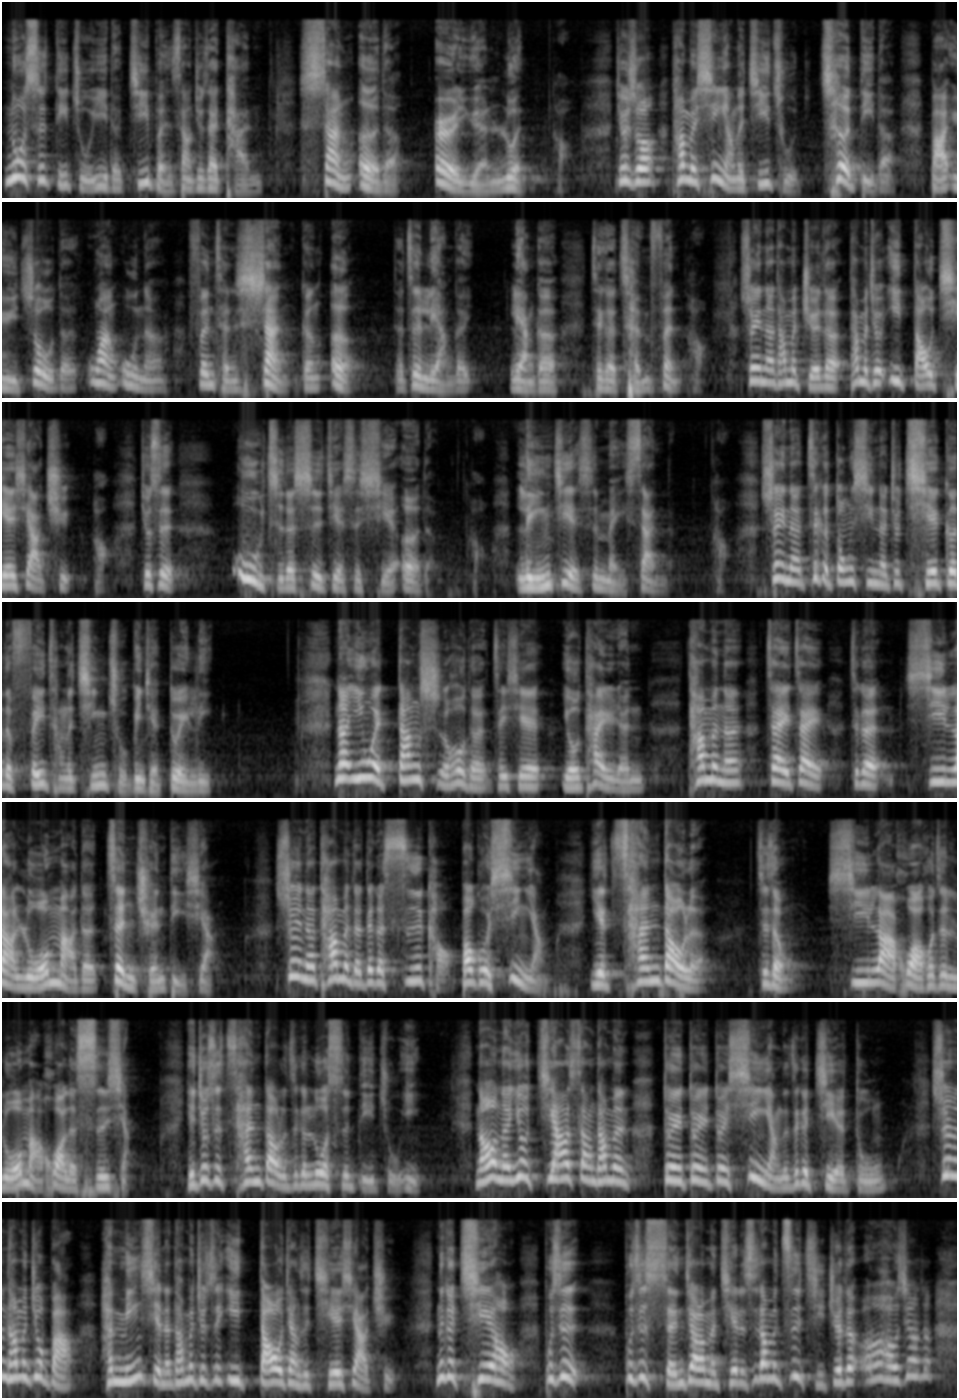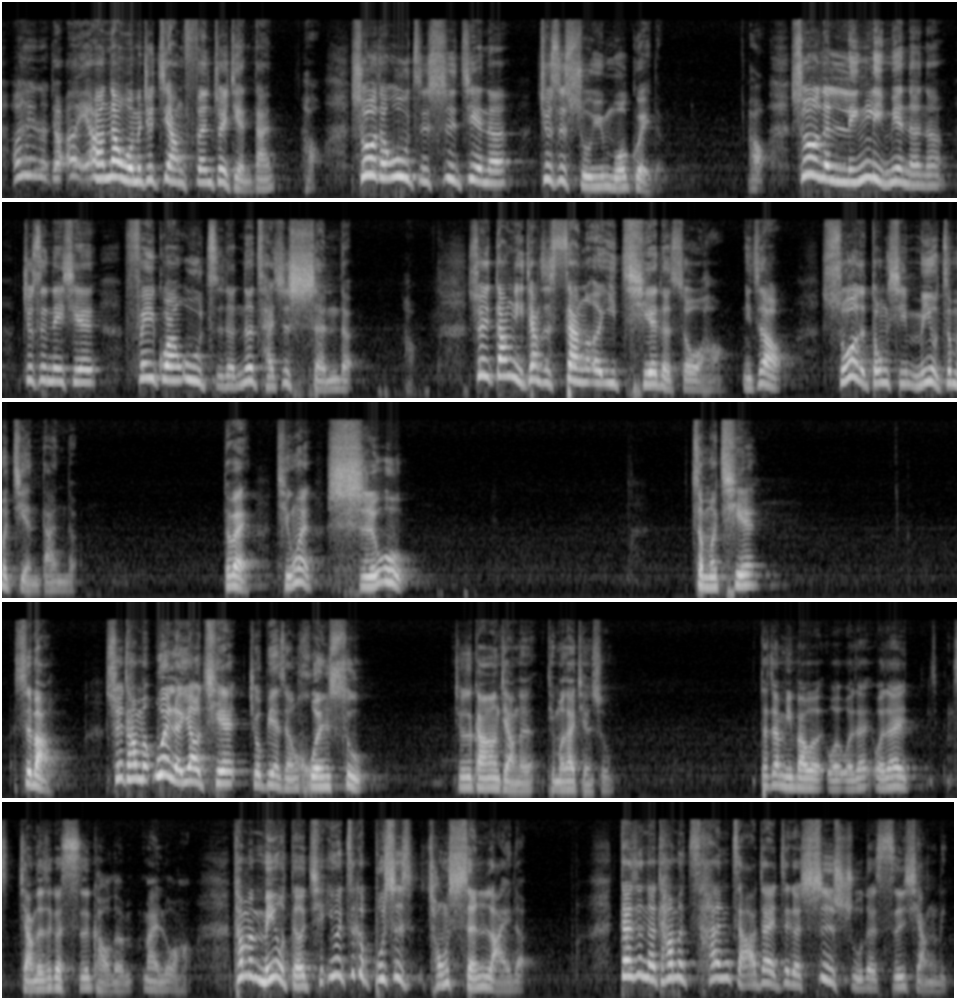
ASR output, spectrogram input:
诺斯底主义的基本上就在谈善恶的二元论，好，就是说他们信仰的基础彻底的把宇宙的万物呢分成善跟恶的这两个两个这个成分，好，所以呢，他们觉得他们就一刀切下去，好，就是物质的世界是邪恶的。好灵界是美善的，好，所以呢，这个东西呢就切割得非常的清楚，并且对立。那因为当时候的这些犹太人，他们呢在在这个希腊罗马的政权底下，所以呢，他们的这个思考，包括信仰，也掺到了这种希腊化或者罗马化的思想，也就是掺到了这个洛斯底主义。然后呢，又加上他们对对对信仰的这个解读，所以他们就把很明显的，他们就是一刀这样子切下去。那个切哦，不是不是神叫他们切的，是他们自己觉得哦，好像是，哎呀，就哎呀，那我们就这样分最简单。所有的物质世界呢，就是属于魔鬼的。好，所有的灵里面的呢，就是那些非观物质的，那才是神的。好所以，当你这样子善恶一切的时候，哈，你知道所有的东西没有这么简单的，对不对？请问食物怎么切？是吧？所以他们为了要切，就变成荤素，就是刚刚讲的提摩太前书。大家明白我我我在我在讲的这个思考的脉络哈？他们没有得切，因为这个不是从神来的。但是呢，他们掺杂在这个世俗的思想里，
